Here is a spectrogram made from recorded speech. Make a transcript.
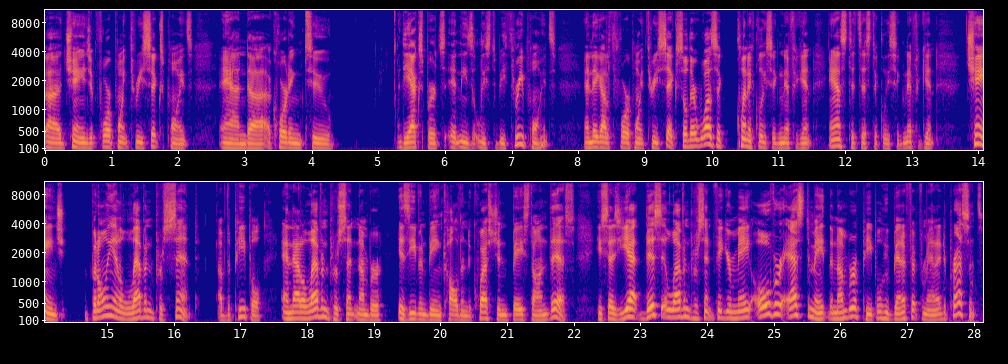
uh, change at 4.36 points. And uh, according to the experts, it needs at least to be three points. And they got a 4.36. So there was a clinically significant and statistically significant change, but only in 11% of the people. And that 11% number is even being called into question based on this. He says, Yet this 11% figure may overestimate the number of people who benefit from antidepressants.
